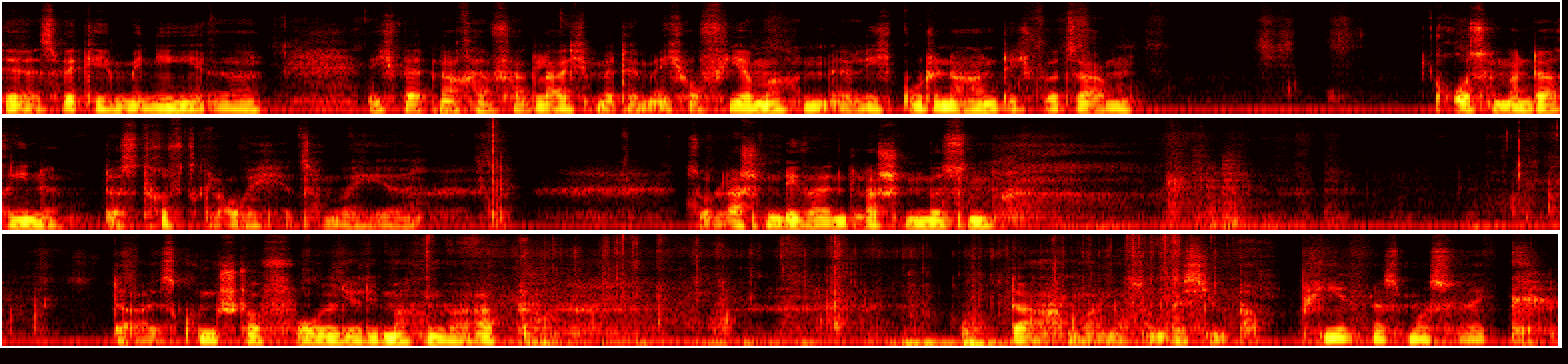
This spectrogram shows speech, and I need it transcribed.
der ist wirklich Mini. Äh, ich werde nachher Vergleich mit dem Echo 4 machen. Er liegt gut in der Hand. Ich würde sagen, Große Mandarine, das trifft glaube ich. Jetzt haben wir hier so Laschen, die wir entlaschen müssen. Da ist Kunststofffolie, die machen wir ab. Da haben wir noch so ein bisschen Papier, das muss weg.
